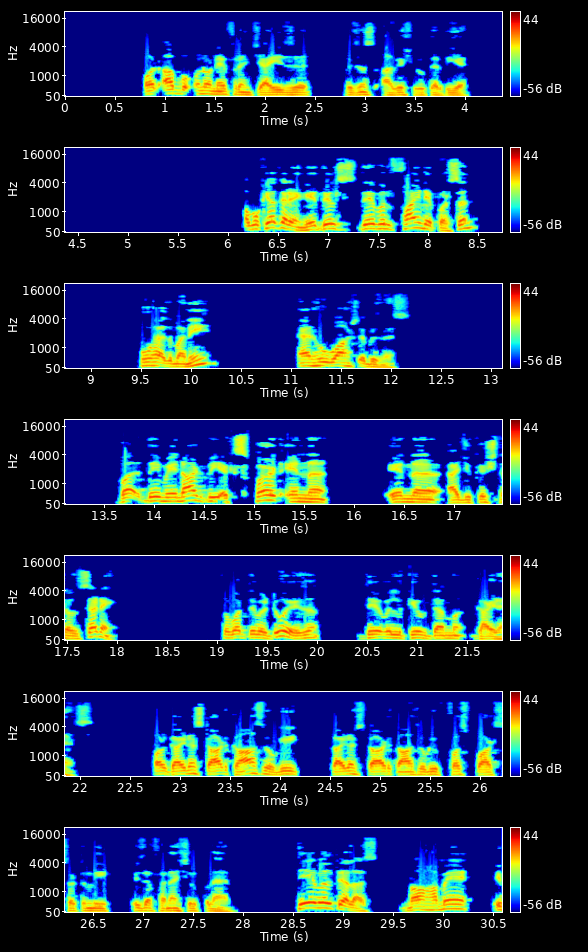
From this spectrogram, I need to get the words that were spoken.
اور اب انہوں نے فرنچائز بزنس آگے شروع کر دیا اب وہ کیا کریں گے دلس they will find a person who has money and who wants a business but they may not be expert in uh, in uh, educational setting so what they will do is they will give them guidance or guidance start kahan se hogi guidance start kahan se hogi first part certainly is a financial plan they will tell us now hame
